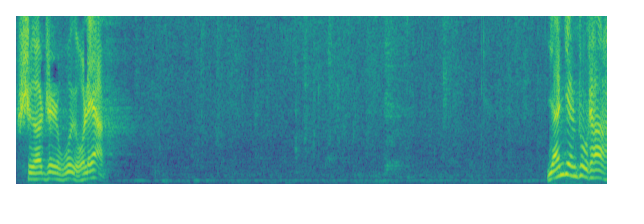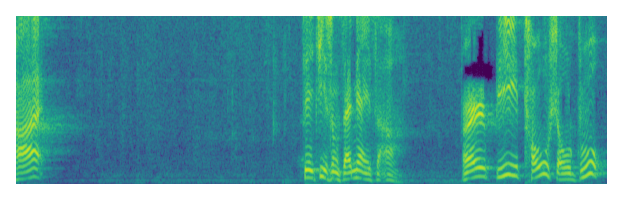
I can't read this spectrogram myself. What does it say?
舍之无有量，严禁住刹海。这寄诵再念一次啊！而鼻头手足，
